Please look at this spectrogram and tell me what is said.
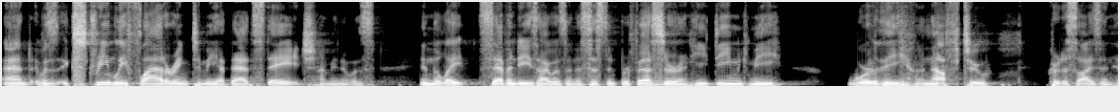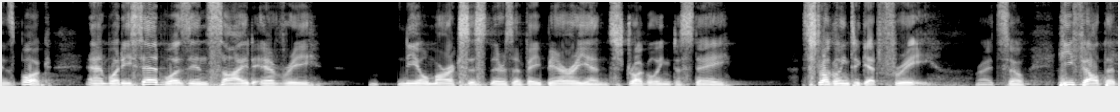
And it was extremely flattering to me at that stage. I mean, it was in the late 70s, I was an assistant professor, and he deemed me worthy enough to criticize in his book. And what he said was inside every neo-Marxist, there's a Weberian struggling to stay, struggling to get free, right? So he felt that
